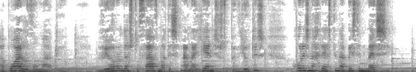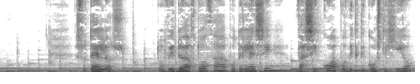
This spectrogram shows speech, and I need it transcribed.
από άλλο δωμάτιο, βιώνοντας το θαύμα της αναγέννησης του παιδιού της χωρίς να χρειαστεί να μπει στην μέση. Στο τέλος, το βίντεο αυτό θα αποτελέσει βασικό αποδεικτικό στοιχείο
